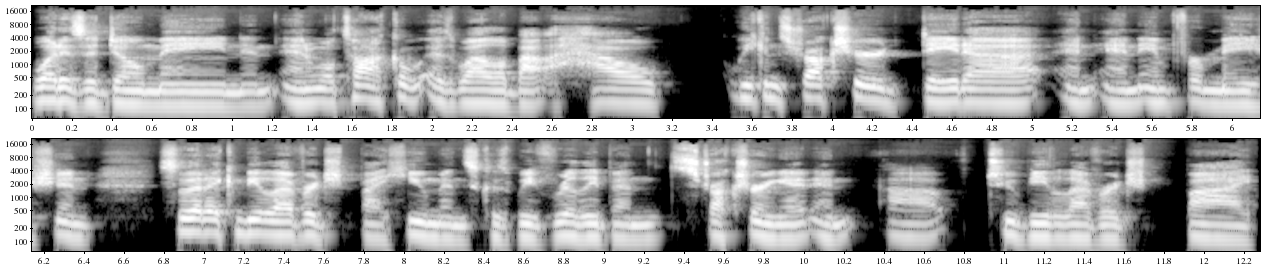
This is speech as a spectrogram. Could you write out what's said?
what is a domain and, and we'll talk as well about how we can structure data and, and information so that it can be leveraged by humans because we've really been structuring it and uh, to be leveraged by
